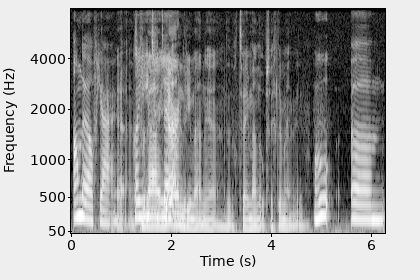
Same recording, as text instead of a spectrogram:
Anderhalf jaar. Ja, kan je iets vertellen? een jaar en drie maanden, ja. Nog twee maanden opzegtermijn, weet ik. Maar hoe, um,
